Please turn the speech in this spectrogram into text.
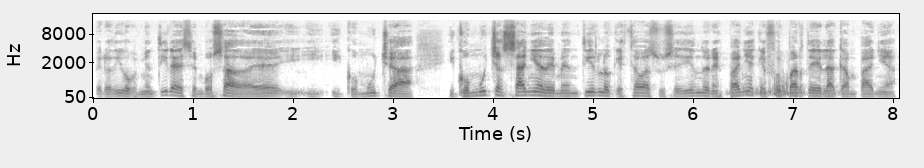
pero digo, mentira desembosada, ¿eh? y, con mucha y con mucha saña de mentir lo que estaba sucediendo en España, que fue parte de la campaña.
